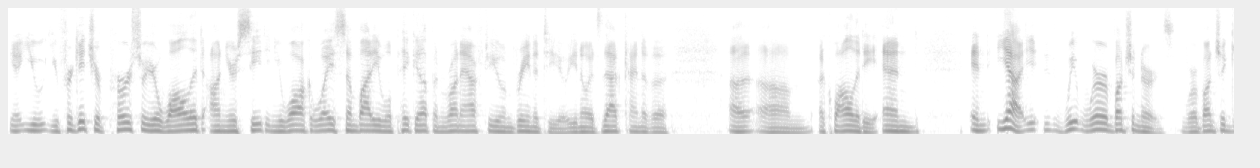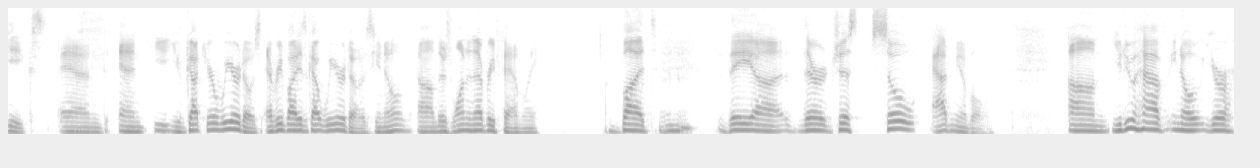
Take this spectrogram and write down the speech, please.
you know you you forget your purse or your wallet on your seat and you walk away somebody will pick it up and run after you and bring it to you you know it's that kind of a a, um, a quality and and yeah we, we're a bunch of nerds. We're a bunch of geeks. And and you- you've got your weirdos. Everybody's got weirdos you know? Uh, there's one in every family. But Mhm. they uh they're just so admirable. Um you do have you know your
